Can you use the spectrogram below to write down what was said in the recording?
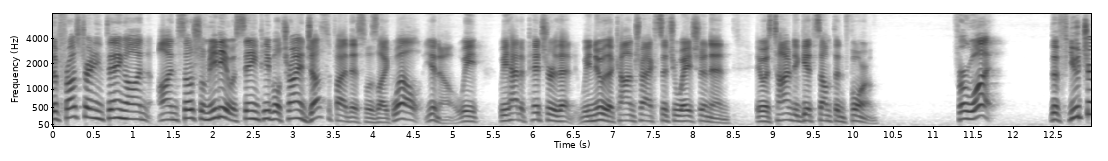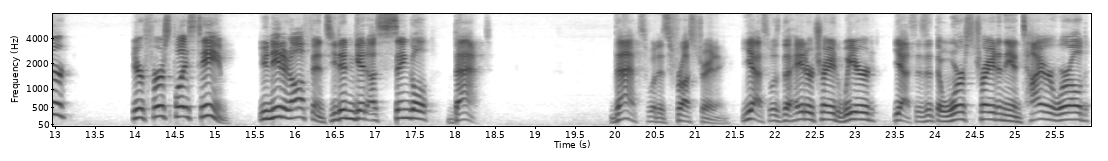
The frustrating thing on on social media was seeing people try and justify this was like, well, you know, we we had a pitcher that we knew the contract situation and it was time to get something for him. For what? The future? Your first place team. You needed offense. You didn't get a single bat. That's what is frustrating. Yes, was the Hader trade weird? Yes. Is it the worst trade in the entire world?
